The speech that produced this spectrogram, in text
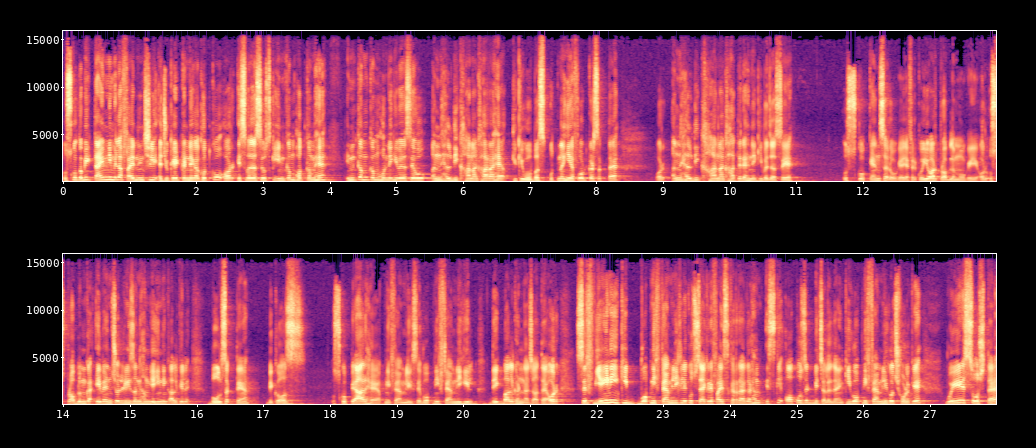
उसको कभी टाइम नहीं मिला फाइनेंशियली एजुकेट करने का खुद को और इस वजह से उसकी इनकम बहुत कम है। इनकम कम होने की वजह से वो अनहेल्दी खाना खा रहा है क्योंकि वो बस उतना ही अफोर्ड कर सकता है और अनहेल्दी खाना खाते रहने की वजह से उसको कैंसर हो गया या फिर कोई और प्रॉब्लम हो गई और उस प्रॉब्लम का इवेंचुअल रीज़न हम यही निकाल के बोल सकते हैं बिकॉज़ उसको प्यार है अपनी फैमिली से, वो अपनी फैमिली की देखभाल करना चाहता है और सिर्फ़ यही नहीं कि वो अपनी फैमिली के लिए कुछ सेक्रीफाइस कर रहा है। अगर हम इसके ऑपोजिट भी चले जाएँ कि वो अपनी फैमिली को छोड़ के, वो ये सोचता है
